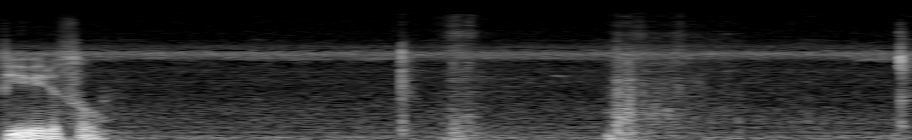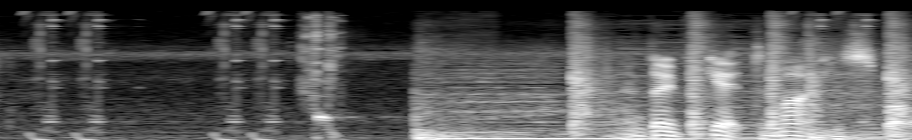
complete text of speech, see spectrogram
Beautiful. And don't forget to mark your spot.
